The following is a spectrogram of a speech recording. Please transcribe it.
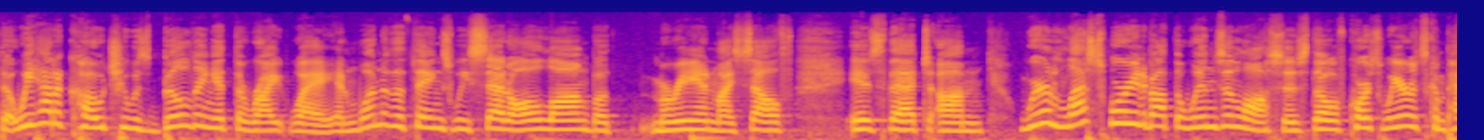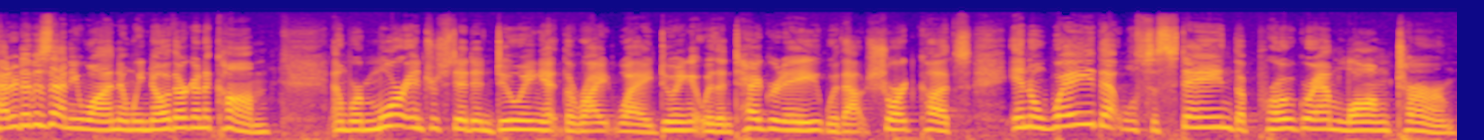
that we had a coach who was building it the right way. And one of the things we said all along, both Maria and myself, is that um, we're less worried about the wins and losses, though, of course, we're as competitive as anyone and we know they're going to come. And we're more interested in doing it the right way, doing it with integrity, without shortcuts, in a way that will sustain the program long term.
